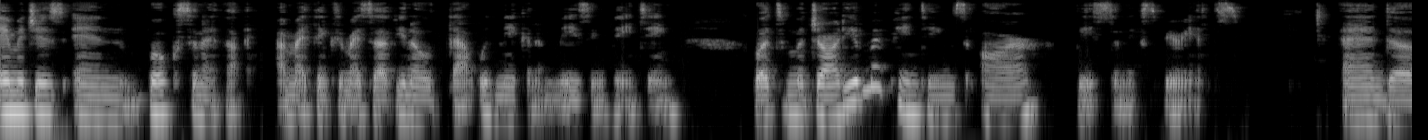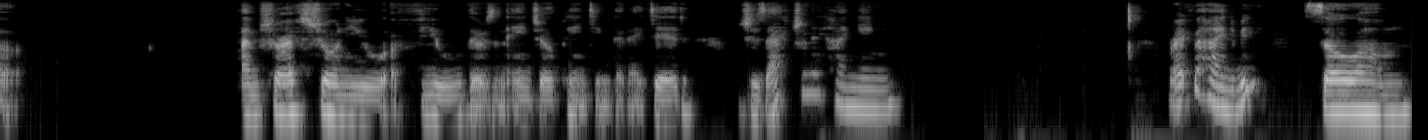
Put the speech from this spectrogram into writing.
images in books and I thought I might think to myself, you know, that would make an amazing painting. But majority of my paintings are based on experience. And uh, I'm sure I've shown you a few. There's an angel painting that I did, which is actually hanging right behind me. So um,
